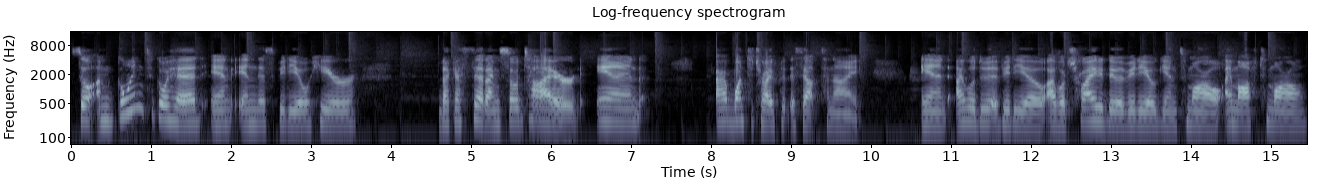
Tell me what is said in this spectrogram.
So I'm going to go ahead and end this video here. Like I said, I'm so tired and I want to try to put this out tonight. And I will do a video. I will try to do a video again tomorrow. I'm off tomorrow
